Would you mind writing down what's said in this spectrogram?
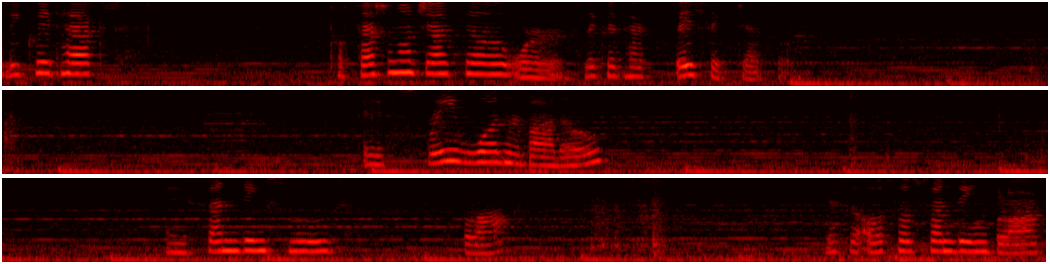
Liquitex, professional gesso or Liquitex basic gesso. A spray water bottle a sanding smooth block. This is also sanding block.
